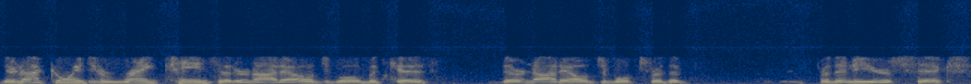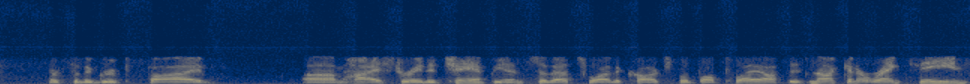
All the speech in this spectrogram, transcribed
they're not going to rank teams that are not eligible because they're not eligible for the for the New Year's Six or for the Group Five um, highest rated champions. So that's why the college football playoff is not going to rank teams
